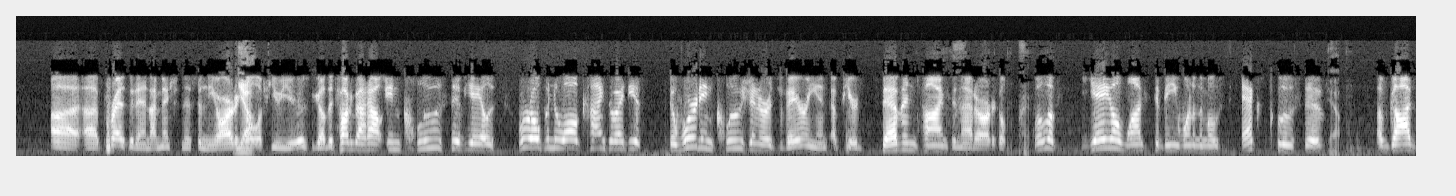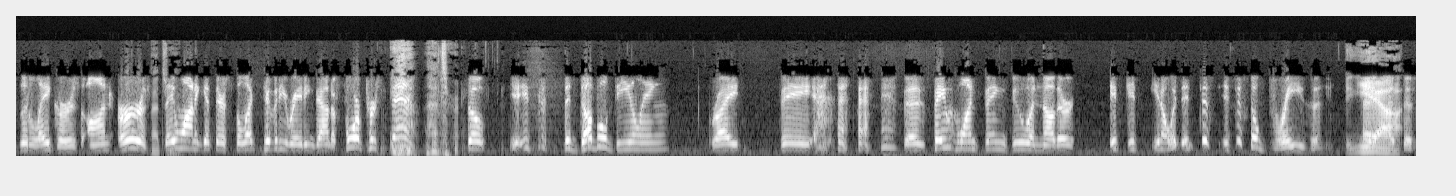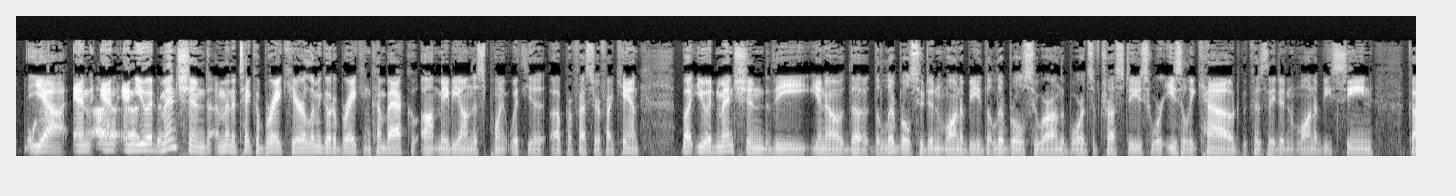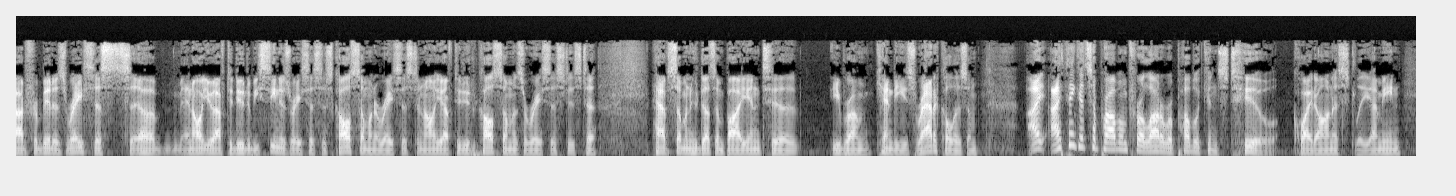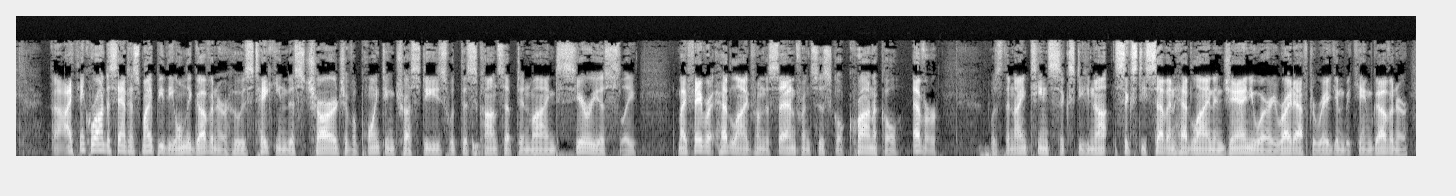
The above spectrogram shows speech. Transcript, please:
uh, uh, president. I mentioned this in the article Yeah. a few years ago. That talked about how inclusive Yale is. We're open to all kinds of ideas. The word inclusion or its variant appeared seven times in that article. Right. Well, look, Yale wants to be one of the most exclusive Yeah. of God's little acres on earth. That's they right. want to get their selectivity rating down to 4%. Yeah, that's right. So it's just the double dealing, right? They the say one thing, do another. It it you know it, it just it's just so brazen Yeah, at this point. yeah, and and Uh, and you had uh, mentioned. I'm going to take a break here. Let me go to break and come back uh, maybe on this point with you, uh, Professor, if I can. But you had mentioned the you know the the liberals who didn't want to be the liberals who are on the boards of trustees who were easily cowed because they didn't want to be seen. God forbid, as racists, uh, and all you have to do to be seen as racist is call someone a racist, and all you have to do to call someone a racist is to have someone who doesn't buy into Ibram Kendi's radicalism. I, I think it's a problem for a lot of Republicans too, quite honestly. I mean, I think Ron DeSantis might be the only governor who is taking this charge of appointing trustees with this concept in mind seriously. My favorite headline from the San Francisco Chronicle ever was the 1967 headline in January, right after Reagan became governor.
